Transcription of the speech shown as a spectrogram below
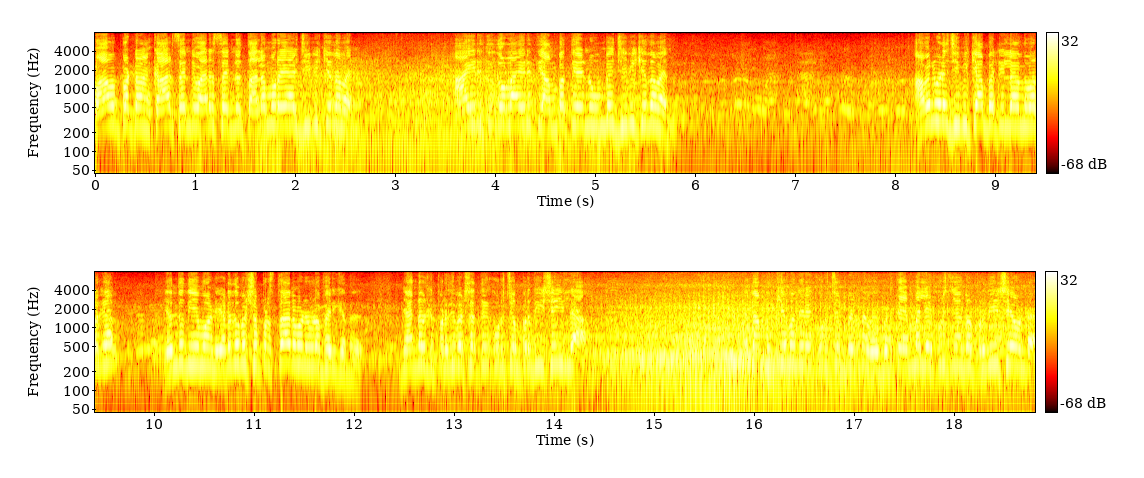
പാവപ്പെട്ട കാൽ സെന്റും അര സെന്റും തലമുറയായി ജീവിക്കുന്നവൻ. ആയിരത്തി തൊള്ളായിരത്തി അമ്പത്തി ഏഴിന് മുമ്പേ ജീവിക്കുന്നവൻ. അവനിവിടെ ജീവിക്കാൻ പറ്റില്ല എന്ന് പറഞ്ഞാൽ എന്ത് നിയമമാണ്? ഇടതുപക്ഷ പ്രസ്ഥാനമാണ് ഇവിടെ ഭരിക്കുന്നത്. ഞങ്ങൾക്ക് പ്രതിപക്ഷത്തെക്കുറിച്ചും പ്രതീക്ഷയില്ല. എന്നാൽ മുഖ്യമന്ത്രിയെക്കുറിച്ചും പിന്നെ ഇവിടുത്തെ എം എൽ എ കുറിച്ചും ഞങ്ങൾ പ്രതീക്ഷയുണ്ട്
